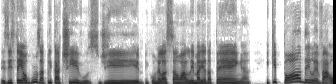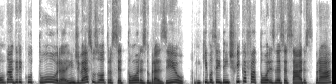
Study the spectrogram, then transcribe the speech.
Existem alguns aplicativos de com relação à Lei Maria da Penha, e que podem levar, ou na agricultura, em diversos outros setores do Brasil, em que você identifica fatores necessários para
